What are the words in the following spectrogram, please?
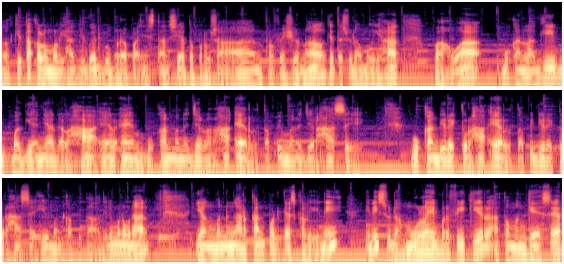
eh, kita kalau melihat juga di beberapa instansi atau perusahaan profesional kita sudah melihat bahwa bukan lagi bagiannya adalah HRM bukan manajer HR tapi manajer HC bukan direktur HR tapi direktur HC Human Capital. Jadi mudah-mudahan yang mendengarkan podcast kali ini ini sudah mulai berpikir atau menggeser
